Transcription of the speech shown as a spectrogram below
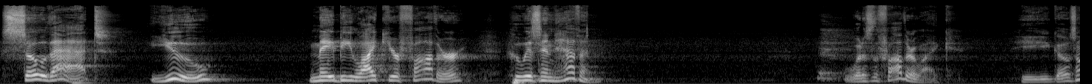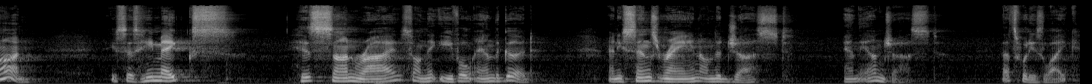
so that you may be like your Father who is in heaven. What is the Father like? He goes on. He says, He makes his sun rise on the evil and the good, and he sends rain on the just and the unjust. That's what he's like.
